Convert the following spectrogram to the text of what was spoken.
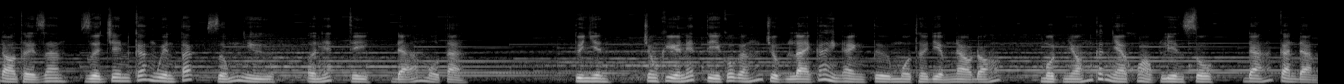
đo thời gian dựa trên các nguyên tắc giống như Ernetti đã mô tả. Tuy nhiên, trong khi Ernetti cố gắng chụp lại các hình ảnh từ một thời điểm nào đó, một nhóm các nhà khoa học Liên Xô đã can đảm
